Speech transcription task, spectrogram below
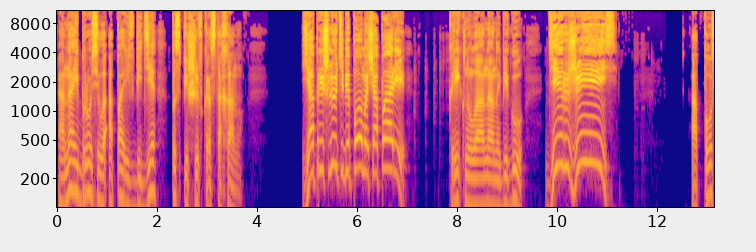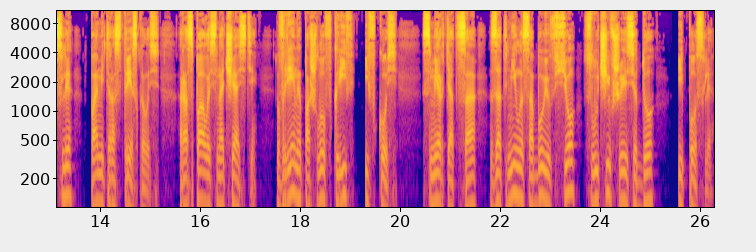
она и бросила Апари в беде, поспешив к Растахану. «Я пришлю тебе помощь, Апари!» — крикнула она на бегу. «Держись!» А после память растрескалась — распалась на части. Время пошло в кривь и в кось. Смерть отца затмила собою все, случившееся до и после.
